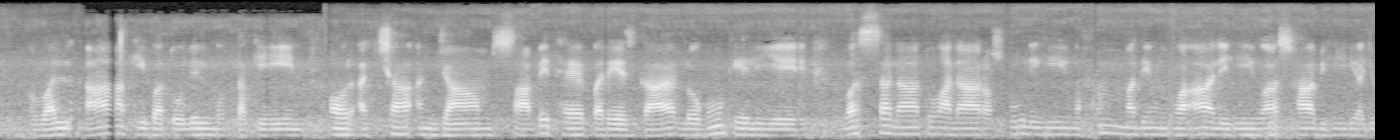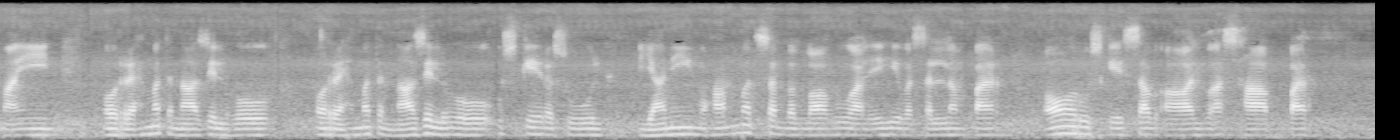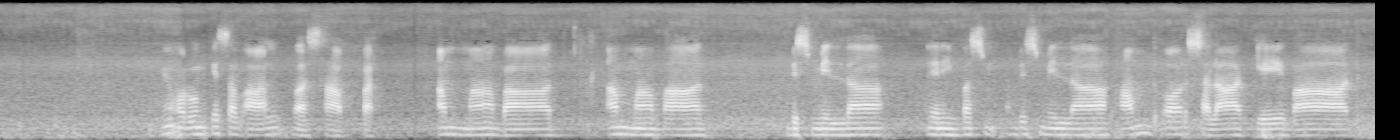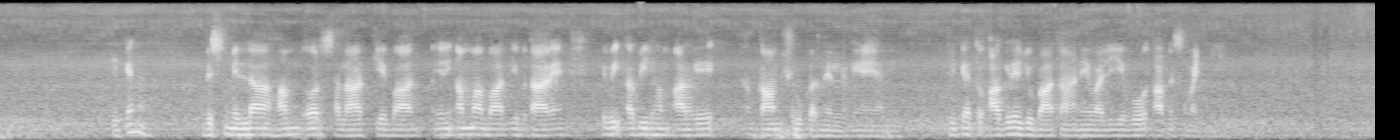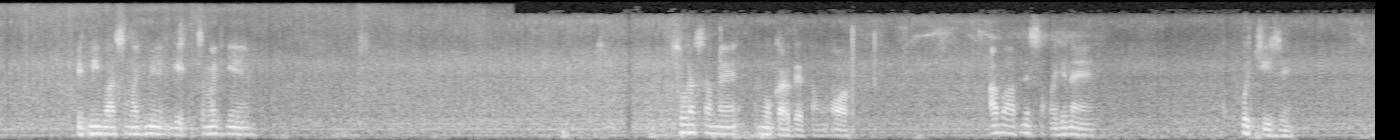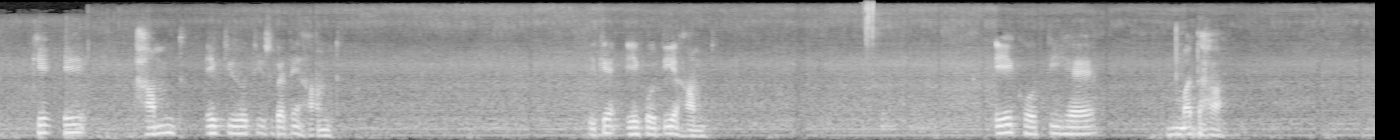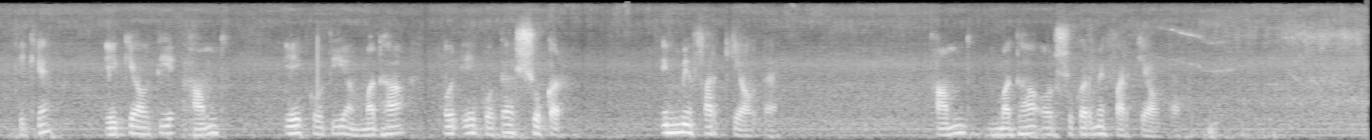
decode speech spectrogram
ولاقبۃ للمتقین اور اچھا انجام ثابت ہے پرہیزگار لوگوں کے لیے۔ وسلاۃ علی رسول ہی محمد و علیہ و صحابہ اجمعین۔ اور رحمت نازل ہو، اور رحمت نازل ہو اس کے رسول یعنی محمد صلی اللہ علیہ وسلم پر اور اس کے سب آل و اصحاب پر۔ ہیں اور ان کے سب آل و اصحاب پر۔ اما بعد اما بعد، بسم اللہ یعنی بس، بسم اللہ، حمد اور سلاد کے بعد۔ ٹھیک ہے نا؟ بسم اللہ، حمد اور سلاد کے بعد۔ یعنی اما بعد یہ بتا رہے ہیں کہ بھی ابھی ہم آگے کام شروع کرنے لگے ہیں یعنی۔ ٹھیک ہے؟ تو آگے جو بات آنے والی ہے وہ آپ نے سمجھنی ہے۔ اتنی بات سمجھ میں سمجھ گئے ہیں؟ تھوڑا سا میں وہ کر دیتا ہوں اور اب آپ نے سمجھنا ہے کچھ چیزیں کہ حمد، ایک چیز ہوتی ہے، اس کو کہتے ہیں حمد۔ ٹھیک ہے؟ ایک ہوتی ہے حمد۔ ایک ہوتی ہے مدح ٹھیک ہے؟ ایک کیا ہوتی ہے؟ حمد۔ ایک ہوتی ہے مدح اور ایک ہوتا ہے شکر۔ ان میں فرق کیا ہوتا ہے؟ حمد مدح اور شکر میں فرق کیا ہوتا ہے؟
